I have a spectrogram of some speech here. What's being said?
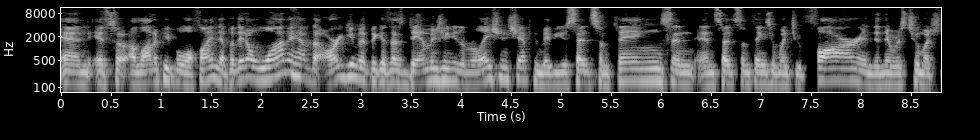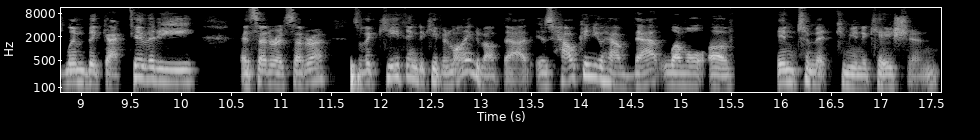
And it's a, a lot of people will find that, but they don't want to have the argument because that's damaging to the relationship. And maybe you said some things and, and said some things that went too far. And then there was too much limbic activity, et cetera, et cetera. So the key thing to keep in mind about that is how can you have that level of intimate communication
